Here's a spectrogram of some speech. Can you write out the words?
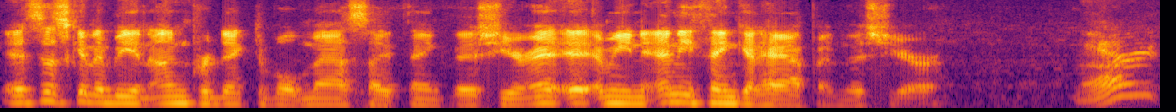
It's just going to be an unpredictable mess I think this year. I, I mean anything could happen this year. All right.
